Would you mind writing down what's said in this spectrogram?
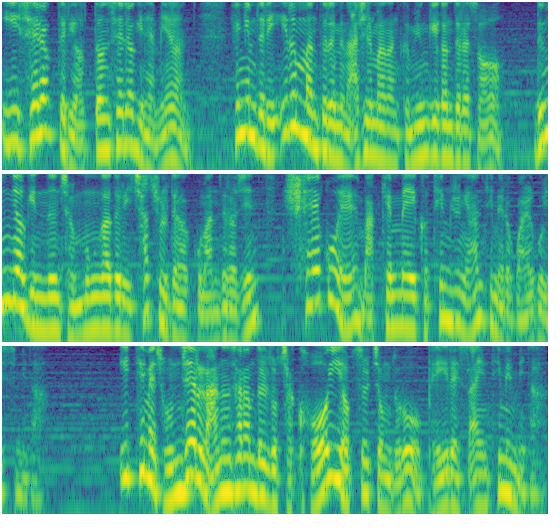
이 세력들이 어떤 세력이냐면 행님들이 이름만 들으면 아실 만한 금융기관들에서 능력 있는 전문가들이 차출돼 갖고 만들어진 최고의 마켓 메이커 팀 중에 한 팀이라고 알고 있습니다. 이 팀의 존재를 아는 사람들조차 거의 없을 정도로 베일에 쌓인 팀입니다.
